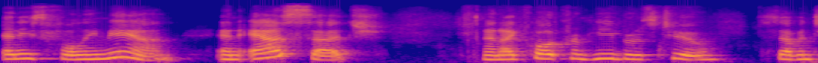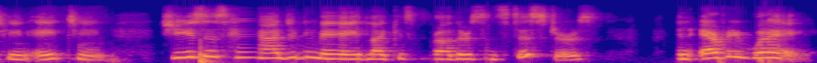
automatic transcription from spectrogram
and he's fully man, and as such, and I quote from Hebrews 2 17, 18, Jesus had to be made like his brothers and sisters in every way.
